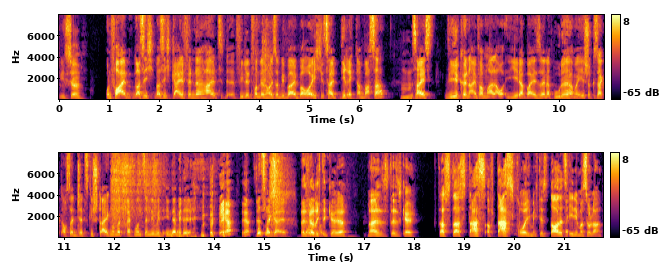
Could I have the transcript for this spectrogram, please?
ist ja. Und vor allem, was ich, was ich geil finde halt, äh, viele von den Häusern wie bei, bei euch, ist halt direkt am Wasser. Mhm. Das heißt, wir können einfach mal, auch, jeder bei seiner Bude, haben wir eh schon gesagt, auf seinen Jetski steigen und wir treffen uns in, die, in der Mitte. ja, ja. Das wäre geil. Das wäre ja, richtig geil, ja. Nein, das, das ist geil. Das, das, das, auf das freue ich mich. Das dauert jetzt eh nicht mehr so lang.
